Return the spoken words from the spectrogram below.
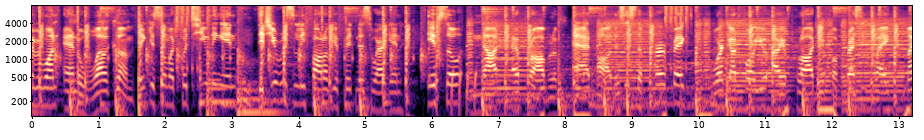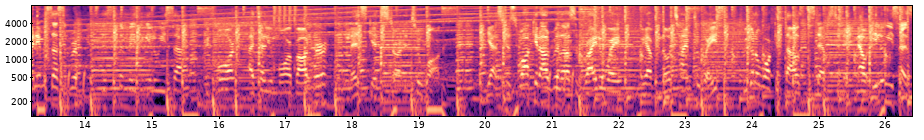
everyone, and welcome. Thank you so much for tuning in. Did you recently fall off your fitness wagon? If so, not a problem at all. This is the perfect workout for you. I applaud you for pressing play. My name is Dustin Ripkins. This is the amazing Eloisa. Before I tell you more about her, let's get started to walk. Yes, just walk it out with us right away. We have no time to waste. We're gonna walk a thousand steps today. Now, Eloisa has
